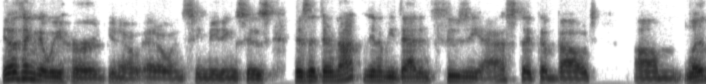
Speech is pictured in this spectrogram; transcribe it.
the other thing that we heard, you know, at ONC meetings is is that they're not going to be that enthusiastic about um, let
